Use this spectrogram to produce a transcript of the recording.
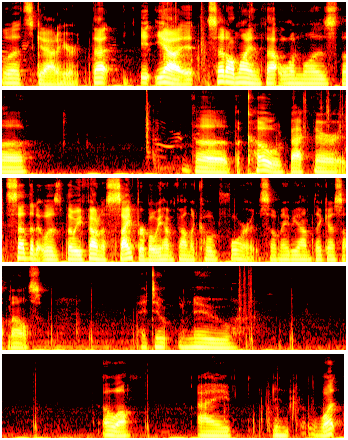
Let's get out of here. That, it, yeah, it said online that that one was the the the code back there. It said that it was that we found a cipher, but we haven't found the code for it. So maybe I'm thinking of something else. I don't know. Oh well. I what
